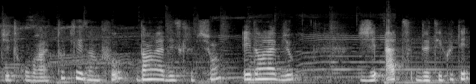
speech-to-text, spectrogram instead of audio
Tu trouveras toutes les infos dans la description et dans la bio. J'ai hâte de t'écouter.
